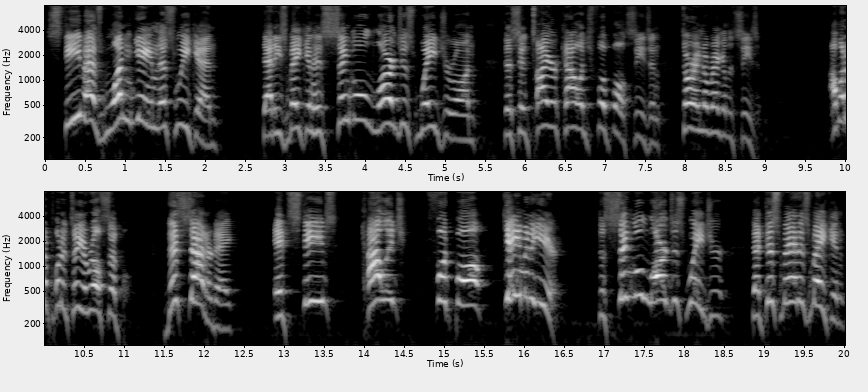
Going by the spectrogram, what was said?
Steve has one game this weekend that he's making his single largest wager on this entire college football season during the regular season. I want to put it to you real simple. This Saturday, it's Steve's college football game of the year. The single largest wager that this man is making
